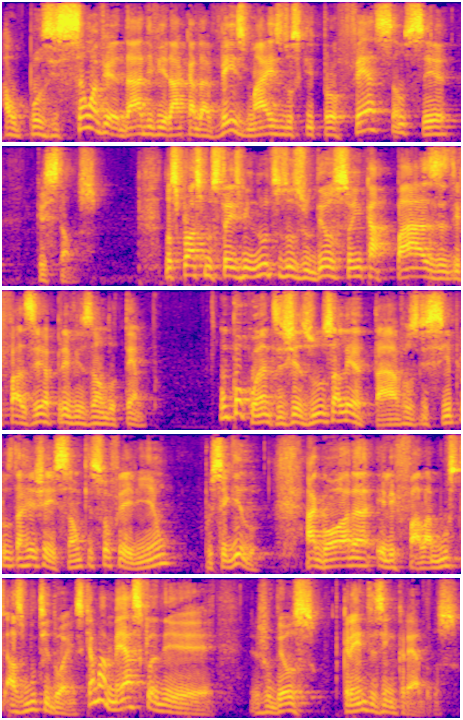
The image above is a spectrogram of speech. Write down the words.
a oposição à verdade virá cada vez mais dos que professam ser cristãos. Nos próximos três minutos, os judeus são incapazes de fazer a previsão do tempo. Um pouco antes, Jesus alertava os discípulos da rejeição que sofreriam por segui-lo. Agora ele fala às multidões, que é uma mescla de judeus crentes e incrédulos.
